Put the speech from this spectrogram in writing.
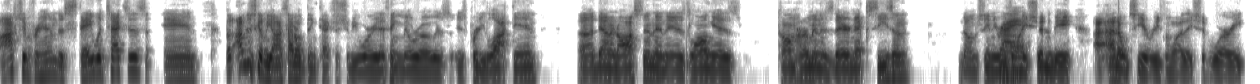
option for him to stay with Texas. And but I'm just going to be honest. I don't think Texas should be worried. I think Milroe is is pretty locked in uh, down in Austin, and as long as Tom Herman is there next season, don't see any reason right. why he shouldn't be. I, I, don't see a reason why they should worry.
